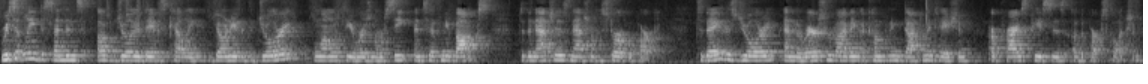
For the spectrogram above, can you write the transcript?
Recently, descendants of Julia Davis Kelly donated the jewelry, along with the original receipt and Tiffany box, to the Natchez National Historical Park. Today, this jewelry and the rare surviving accompanying documentation are prized pieces of the park's collection.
